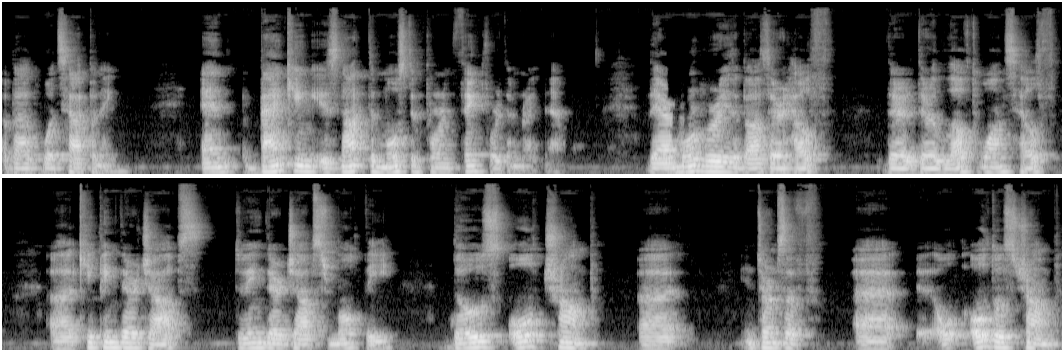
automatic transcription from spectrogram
about what's happening, and banking is not the most important thing for them right now. They are more worried about their health, their their loved ones' health, uh, keeping their jobs, doing their jobs remotely, those all trump uh, in terms of uh, all, all those trump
